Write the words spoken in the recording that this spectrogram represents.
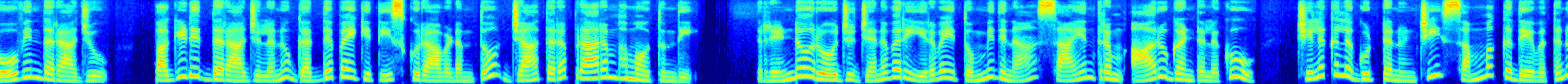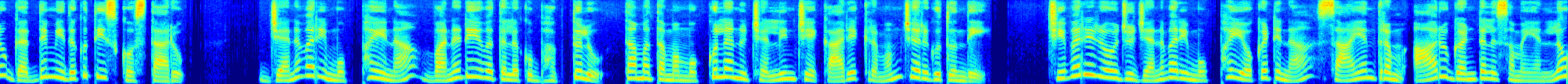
గోవిందరాజు పగిడిద్దరాజులను గద్దెపైకి తీసుకురావడంతో జాతర ప్రారంభమవుతుంది. రెండో రోజు జనవరి ఇరవై తొమ్మిదిన సాయంత్రం ఆరు గంటలకు చిలకలగుట్ట నుంచి సమ్మక్క దేవతను గద్దెమీదకు తీసుకొస్తారు. జనవరి ముప్పైన వనదేవతలకు భక్తులు తమ తమ మొక్కులను చెల్లించే కార్యక్రమం జరుగుతుంది. చివరి రోజు జనవరి ముప్పై ఒకటిన సాయంత్రం ఆరు గంటల సమయంలో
